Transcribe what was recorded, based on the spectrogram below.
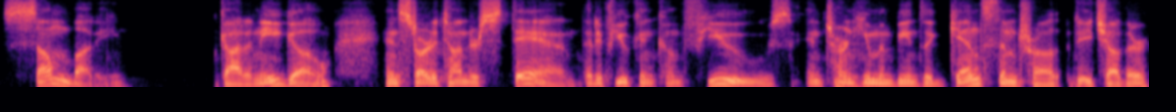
somebody got an ego and started to understand that if you can confuse and turn human beings against them tr- each other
